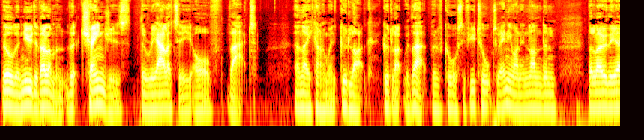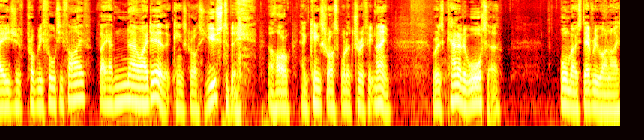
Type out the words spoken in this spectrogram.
build a new development that changes the reality of that. And they kind of went, Good luck, good luck with that. But of course, if you talk to anyone in London, below the age of probably 45. They have no idea that King's Cross used to be a horror, and King's Cross, what a terrific name. Whereas Canada Water, almost everyone I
